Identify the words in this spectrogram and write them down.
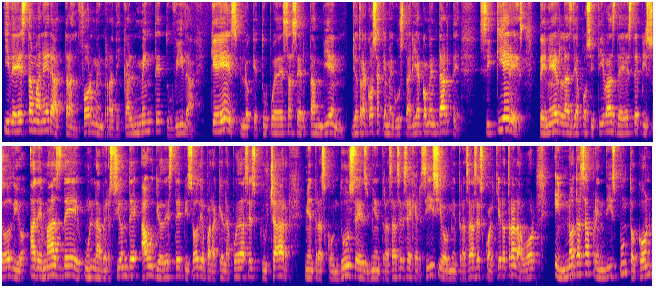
y de esta manera transformen radicalmente tu vida. ¿Qué es lo que tú puedes hacer también? Y otra cosa que me gustaría comentarte, Si quieres tener las diapositivas de este episodio, además de la versión de audio de este episodio para que la puedas escuchar mientras conduces, mientras haces ejercicio, mientras haces cualquier otra labor, en notasaprendiz.com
